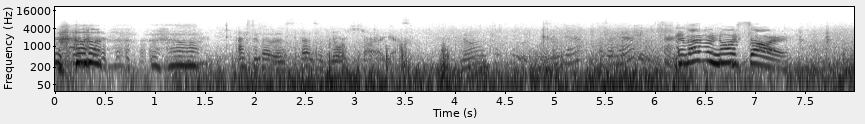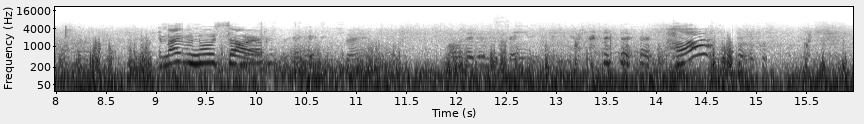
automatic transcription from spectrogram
Actually, that that is that's a Northstar, I guess. No, I think it was. Yeah, was I here? It might be Northstar. It might be Northstar. No, 'cause they- Oh, they didn't say anything. Huh?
